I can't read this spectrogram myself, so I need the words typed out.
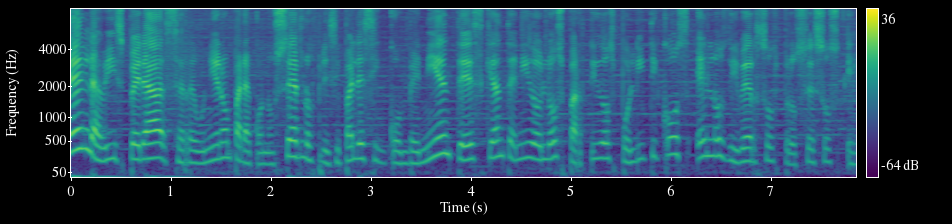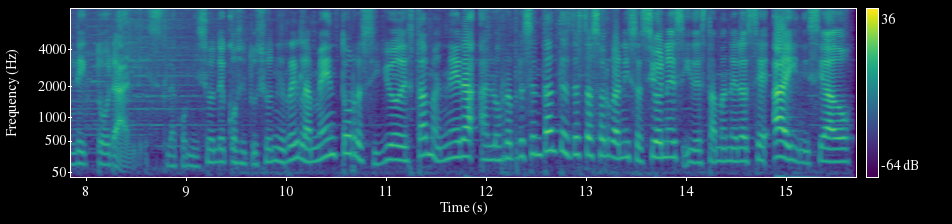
En la víspera se reunieron para conocer los principales inconvenientes que han tenido los partidos políticos en los diversos procesos electorales. La Comisión de Constitución y Reglamento recibió de esta manera a los representantes de estas organizaciones y de esta manera se ha iniciado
